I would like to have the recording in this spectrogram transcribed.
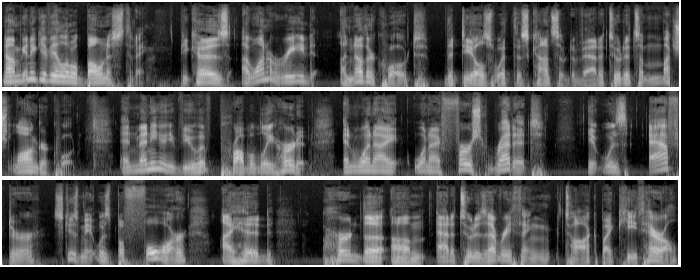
Now, I'm going to give you a little bonus today because I want to read another quote that deals with this concept of attitude. It's a much longer quote, and many of you have probably heard it. And when I when I first read it, it was after, excuse me, it was before I had heard the um, Attitude is Everything talk by Keith Harrell.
